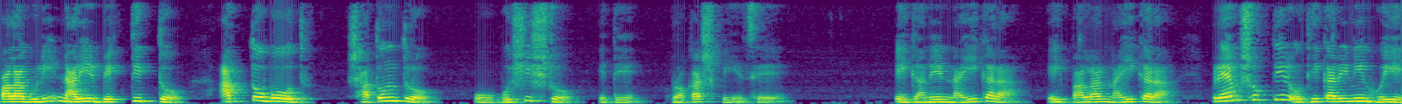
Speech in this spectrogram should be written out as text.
পালাগুলি নারীর ব্যক্তিত্ব, আত্মবোধ স্বাতন্ত্র্য ও বৈশিষ্ট্য এতে প্রকাশ পেয়েছে। এই গানের নায়িকারা, এই পালার নায়িকারা প্রেম শক্তির অধিকারিণী হয়ে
